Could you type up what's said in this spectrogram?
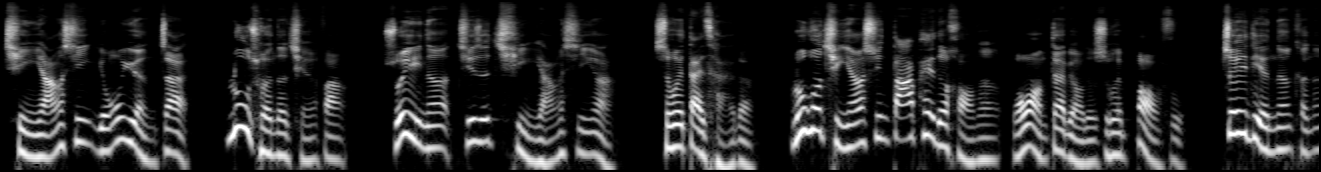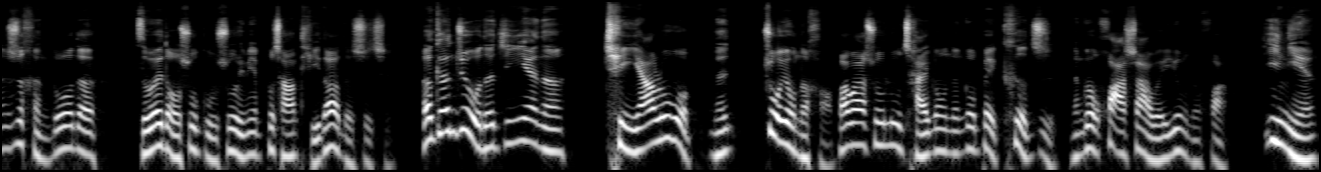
请阳星永远在禄存的前方。所以呢，其实请阳星啊是会带财的。如果请阳星搭配的好呢，往往代表的是会暴富。这一点呢，可能是很多的紫微斗数古书里面不常提到的事情。而根据我的经验呢，请阳如果能作用的好，包括说入财宫能够被克制，能够化煞为用的话，一年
